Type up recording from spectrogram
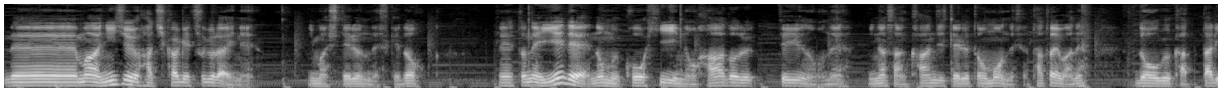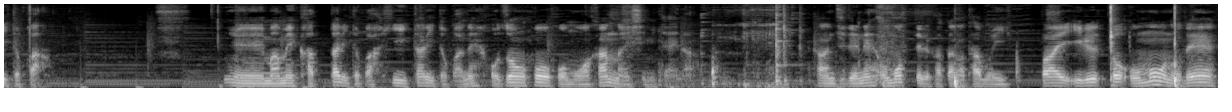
で、まあ28ヶ月ぐらいね、今してるんですけど、えっ、ー、とね、家で飲むコーヒーのハードルっていうのをね、皆さん感じてると思うんですよ。例えばね、道具買ったりとか、えー、豆買ったりとか、引いたりとかね、保存方法もわかんないし、みたいな感じでね、思ってる方が多分いっぱいいると思うので、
